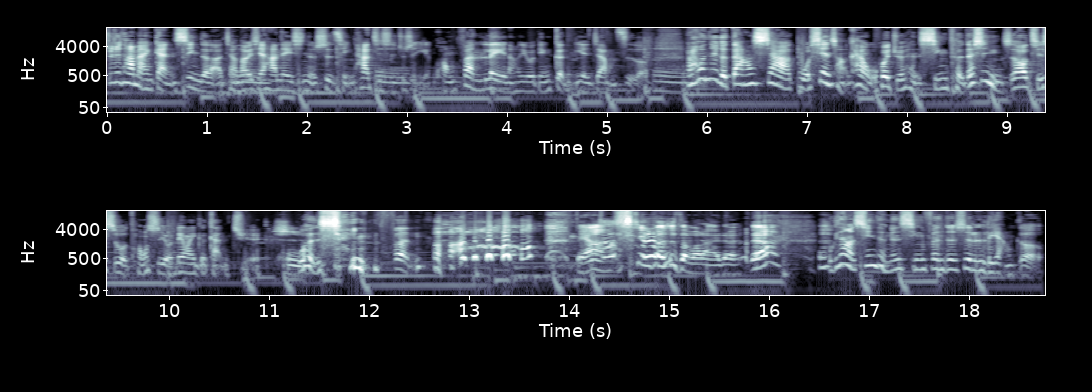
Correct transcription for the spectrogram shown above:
就是他蛮感性的啦，讲到一些他内心的事情，他其实就是眼眶泛泪，然后有点哽咽这样子了。嗯然后那个当下，我现场看我会觉得很心疼，但是你知道，其实我同时有另外一个感觉，是我很兴奋。等一下兴奋是怎么来的？等一下 我跟你讲，心疼跟兴奋这是两个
